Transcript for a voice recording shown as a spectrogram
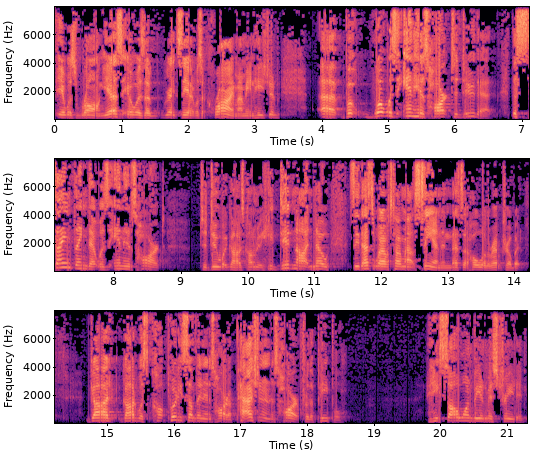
it was wrong. Yes, it was a great sin. It was a crime. I mean, he should. Uh, but what was in his heart to do that? The same thing that was in his heart to do what God has called him to do. He did not know. See, that's what I was talking about sin, and that's a whole other rabbit trail. But God, God was putting something in his heart, a passion in his heart for the people. And he saw one being mistreated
